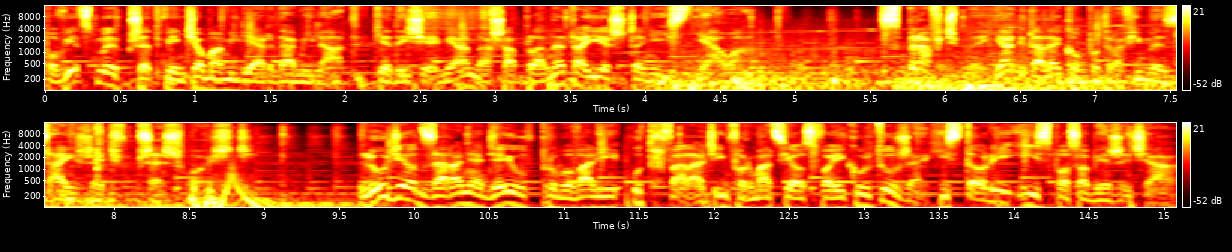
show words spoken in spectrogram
powiedzmy, przed pięcioma miliardami lat, kiedy Ziemia, nasza planeta, jeszcze nie istniała? Sprawdźmy, jak daleko potrafimy zajrzeć w przeszłość. Ludzie od zarania dziejów próbowali utrwalać informacje o swojej kulturze, historii i sposobie życia.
